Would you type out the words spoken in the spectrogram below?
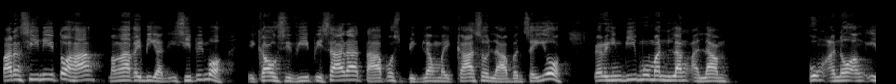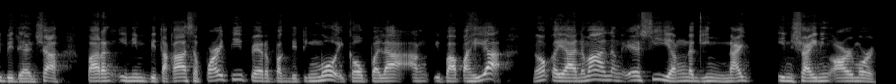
Parang sino ito ha? Mga kaibigan, isipin mo, ikaw si VP Sara tapos biglang may kaso laban sa iyo. Pero hindi mo man lang alam kung ano ang ebidensya. Parang inimbita ka sa party pero pagdating mo, ikaw pala ang ipapahiya. No? Kaya naman ang SC ang naging knight in shining armor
